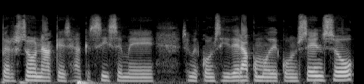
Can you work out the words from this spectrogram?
persona que, que sí se me, se me considera como de consenso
